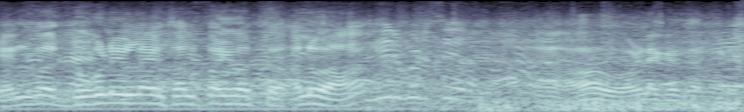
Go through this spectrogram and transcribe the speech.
ಹೆಂಗೋ ದುಗುಳಿಲ್ಲ ಸ್ವಲ್ಪ ಇವತ್ತು ಅಲ್ವಾ? ಒಳ್ಳೆ ಕೆಲಸ ಮಾಡಿ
